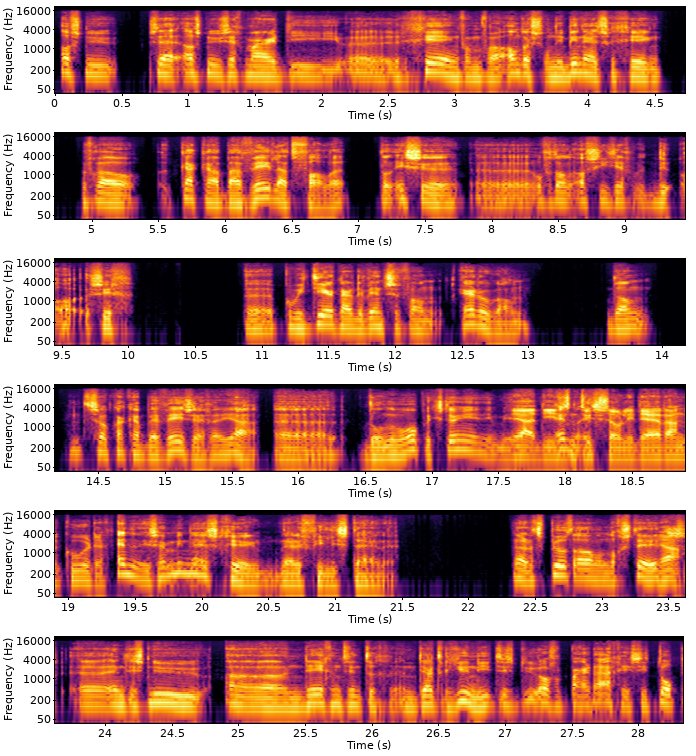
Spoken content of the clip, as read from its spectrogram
als, nu, als nu zeg maar die uh, regering van mevrouw Andersson, die minderheidsregering, mevrouw Kaka laat vallen, dan is ze, of dan als hij zeg, de, zich committeert naar de wensen van Erdogan, dan zou Kaka BV zeggen, ja, donder maar op, ik steun je niet meer. Ja, die is en natuurlijk solidair aan de Koerden. En dan is er minderheidsregering naar de Filistijnen. Nou, dat speelt allemaal nog steeds. Uh, en het is nu uh, 29 en 30 juni. Het is nu over een paar dagen is die top.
